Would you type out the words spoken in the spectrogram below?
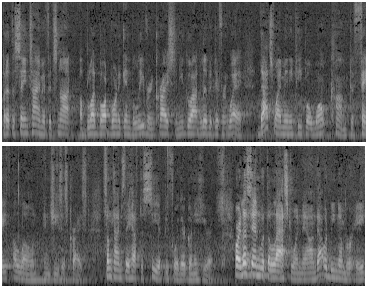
But at the same time, if it's not a blood bought, born again believer in Christ and you go out and live a different way, that's why many people won't come to faith alone in Jesus Christ. Sometimes they have to see it before they're going to hear it. All right, let's end with the last one now, and that would be number eight.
